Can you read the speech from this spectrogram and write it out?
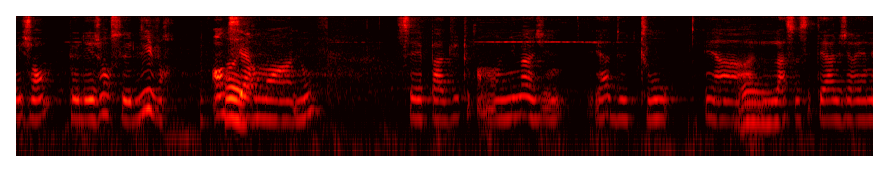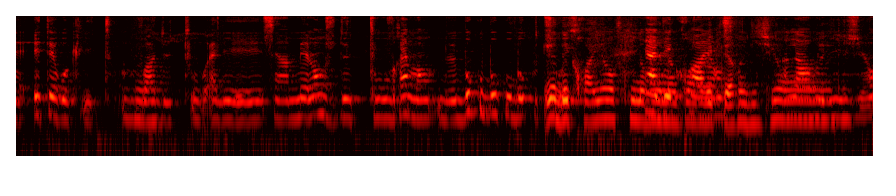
les gens, que les gens se livrent entièrement à nous, c'est pas du tout comme on l'imagine. Il y a de tout. Y a, La société algérienne est hétéroclite. On voit de tout. Elle est, c'est un mélange de tout, vraiment, de beaucoup, beaucoup, beaucoup de Il y a choses. des croyances qui n'ont rien des à voir avec les croyances, religions. la religion,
